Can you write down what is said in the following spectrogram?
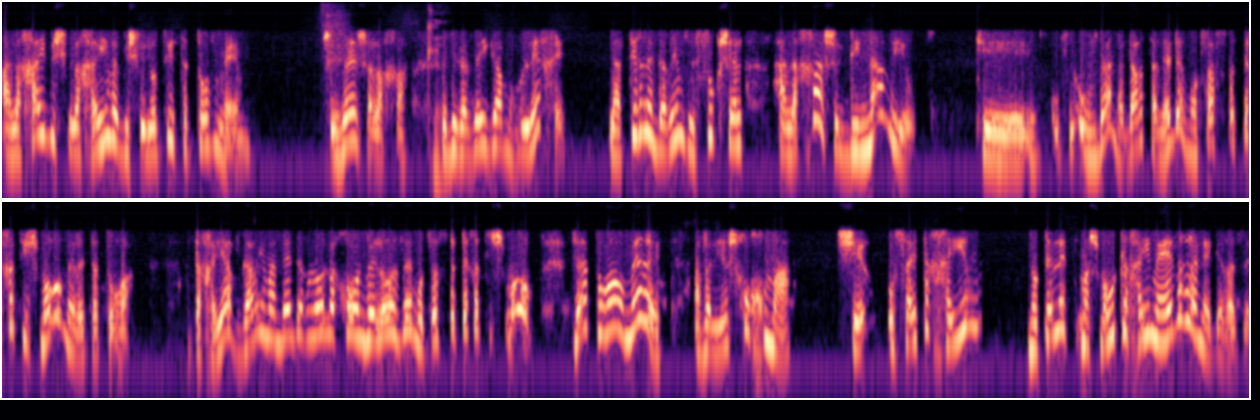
ההלכה היא בשביל החיים ובשביל להוציא את הטוב מהם. שזה יש הלכה. כן. ובגלל זה היא גם הולכת. להתיר נדרים זה סוג של הלכה, של דינמיות. כי עובדה, נדרת נדר, מוצא שפתיך תשמור, אומרת התורה. אתה חייב, גם אם הנדר לא נכון ולא זה, מוצא שפתיך תשמור. זה התורה אומרת. אבל יש חוכמה שעושה את החיים, נותנת משמעות לחיים מעבר לנדר הזה.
